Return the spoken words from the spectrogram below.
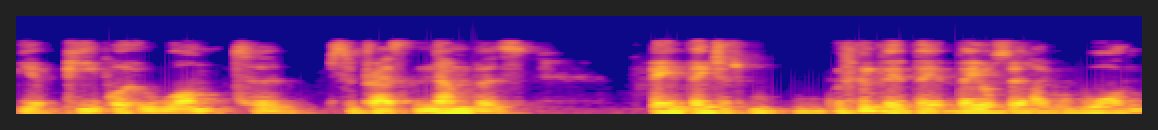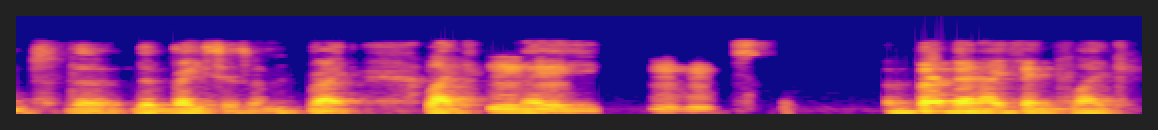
you know people who want to suppress the numbers, they they just they, they also like want the the racism, right? Like mm-hmm. they. Mm-hmm. But then I think like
